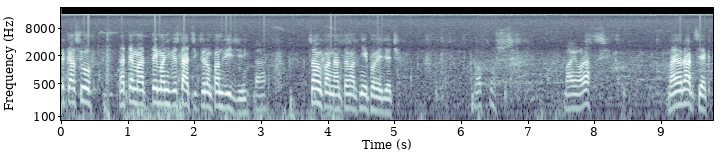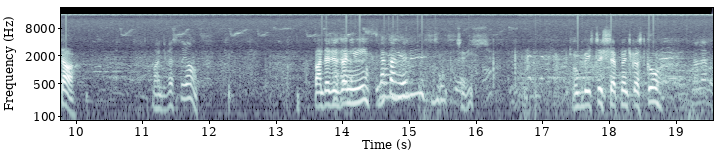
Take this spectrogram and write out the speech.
Kilka słów na temat tej manifestacji, którą pan widzi. Tak. Co mógł pan na temat niej powiedzieć? No cóż, mają rację. Mają rację, kto? Manifestujący. Pan też jest za nimi? Oczywiście. Mógłbyś coś szepnąć, Kostku? Na lewo.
